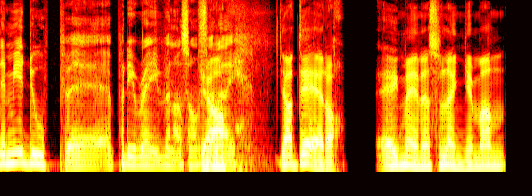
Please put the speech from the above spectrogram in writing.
det er mye dop eh, på de ravene sånn, Ja. føler jeg. Ja, det er det. Jeg mener så lenge man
